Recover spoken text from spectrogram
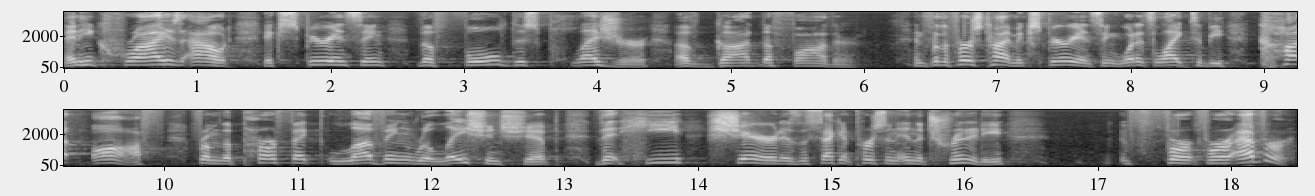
and he cries out, experiencing the full displeasure of God the Father. And for the first time, experiencing what it's like to be cut off from the perfect, loving relationship that he shared as the second person in the Trinity for, forever.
